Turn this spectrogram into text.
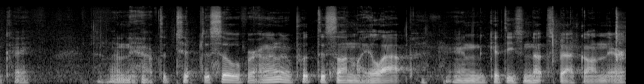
Okay, I'm gonna have to tip this over. and I'm gonna put this on my lap and get these nuts back on there.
